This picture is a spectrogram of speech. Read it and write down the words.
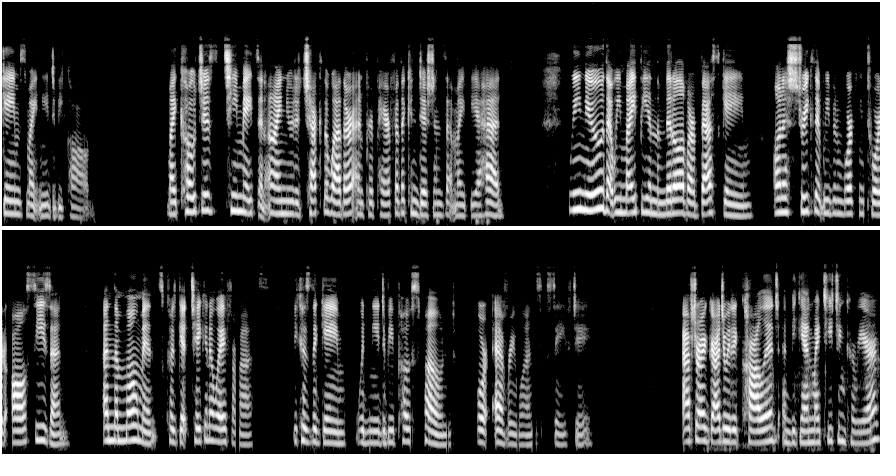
games might need to be called. My coaches, teammates, and I knew to check the weather and prepare for the conditions that might be ahead. We knew that we might be in the middle of our best game on a streak that we've been working toward all season, and the moments could get taken away from us because the game would need to be postponed for everyone's safety. After I graduated college and began my teaching career,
